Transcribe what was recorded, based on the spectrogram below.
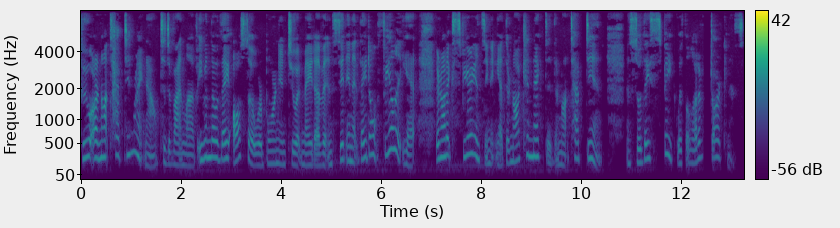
who are not tapped in right now to divine love, even though they also were born into it, made of it, and sit in it, they don't feel it yet. They're not experiencing it yet. They're not connected. They're not tapped in. And so they speak with a lot of darkness.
